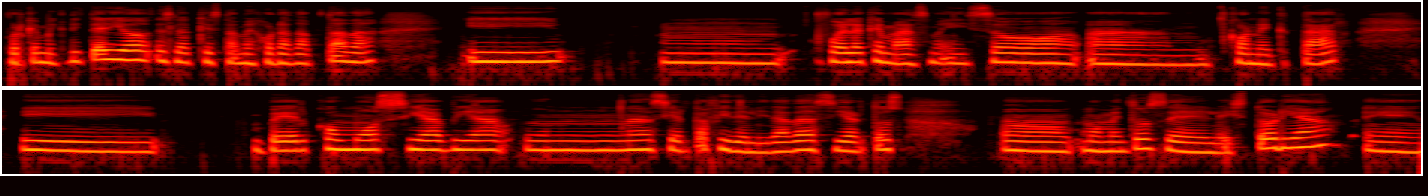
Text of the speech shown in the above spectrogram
porque mi criterio es la que está mejor adaptada y mm, fue la que más me hizo conectar y ver cómo si había una cierta fidelidad a ciertos Ah, momentos de la historia eh,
